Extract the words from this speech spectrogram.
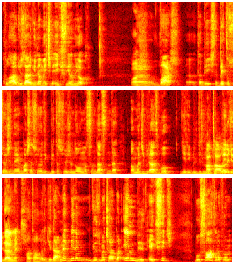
kulağa güzel geliyor ama hiçbir eksi yanı yok. Var. Ee, var. Ee, tabii işte beta sürecinde en başta söyledik. Beta sürecinde olmasının da aslında amacı biraz bu. Geri bildirimleri Hataları toplayıp gidermek. hataları gidermek. Benim gözüme çarpan en büyük eksik bu sağ tarafın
